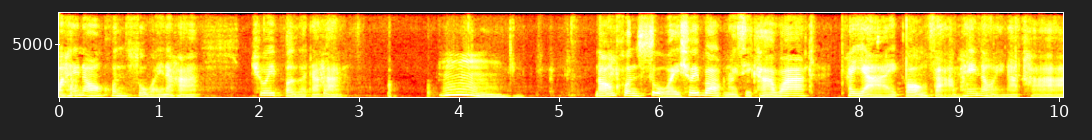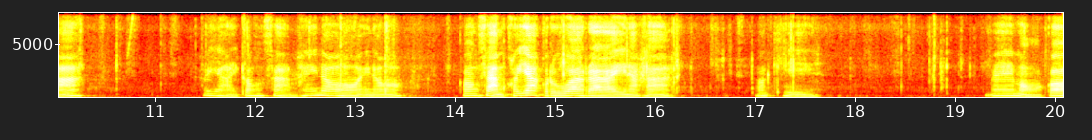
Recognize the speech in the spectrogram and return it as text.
มาให้น้องคนสวยนะคะ ช่วยเปิดนะคะ อืม น้องคนสวยช่วยบอกหน่อยสิคะว่า ขยายกองสามให้หน่อยนะคะ ขยายกองสามให้หน่อยเนาะกองสามเขาอยากรู้อะไรนะคะ โอเค แม่หมอก็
